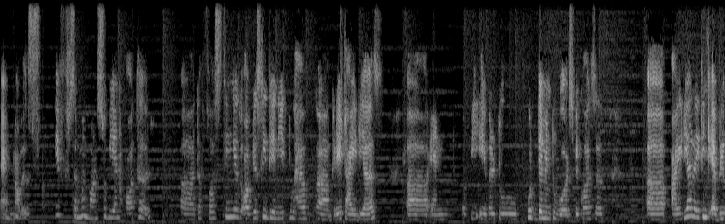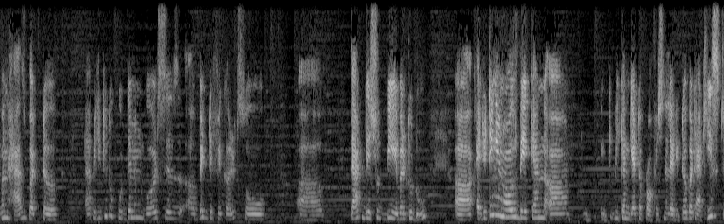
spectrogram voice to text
and novels. If someone wants to be an author, uh, the first thing is obviously they need to have uh, great ideas uh, and be able to put them into words because uh, uh, ideas I think everyone has, but uh, ability to put them in words is a bit difficult. So uh, that they should be able to do. Uh, editing and all they can uh, we can get a professional editor, but at least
